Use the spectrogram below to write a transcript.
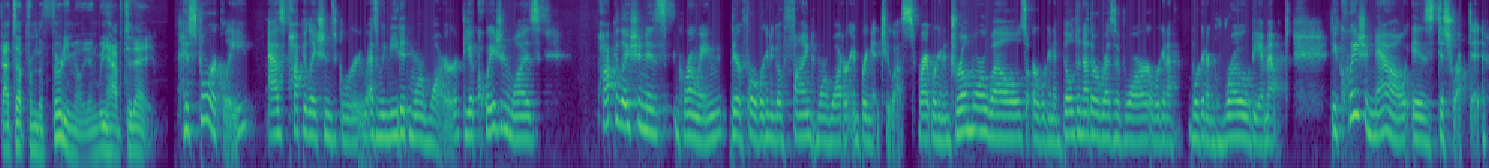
That's up from the 30 million we have today. Historically, as populations grew, as we needed more water, the equation was population is growing therefore we're going to go find more water and bring it to us right we're going to drill more wells or we're going to build another reservoir or we're going to we're going to grow the amount the equation now is disrupted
